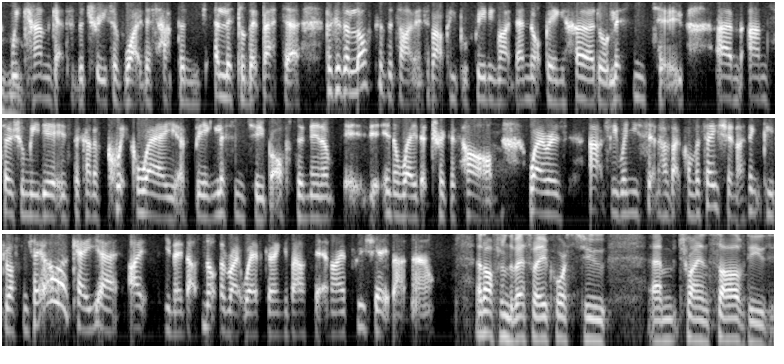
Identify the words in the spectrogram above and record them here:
mm-hmm. we can get to the truth of why this happens a little bit better. Because a lot of the time, it's about people feeling like they're not being heard or listened to. Um, and social media is the kind of quick way of being listened to, but often in a in a way that triggers harm. Whereas actually, when you sit and have that conversation, I think people often say, "Oh, okay, yeah, I, you know, that's not the right way of going about it," and I appreciate that now. And often the best way, of course, to um, try and solve these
